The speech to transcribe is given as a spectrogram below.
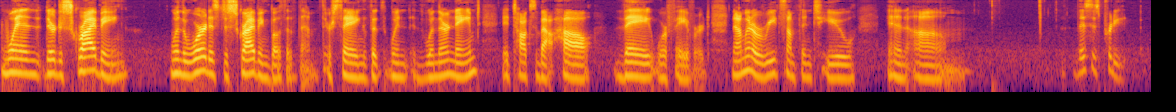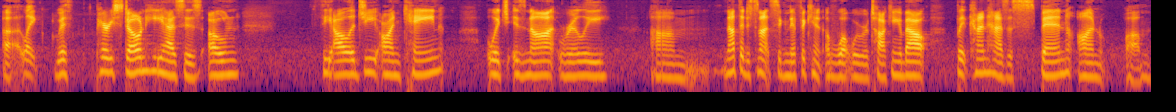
when they're describing when the word is describing both of them. They're saying that when when they're named, it talks about how they were favored. Now I'm going to read something to you, and um, this is pretty uh, like with Perry Stone. He has his own theology on Cain, which is not really um, not that it's not significant of what we were talking about, but kind of has a spin on. Um,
